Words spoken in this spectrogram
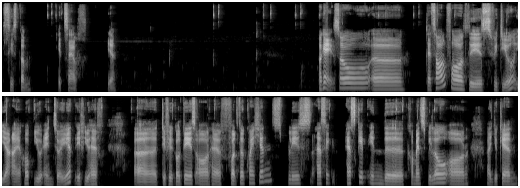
system itself. Yeah. Okay so uh, that's all for this video. Yeah I hope you enjoy it. If you have uh, difficulties or have further questions please ask it, ask it in the comments below or uh, you can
